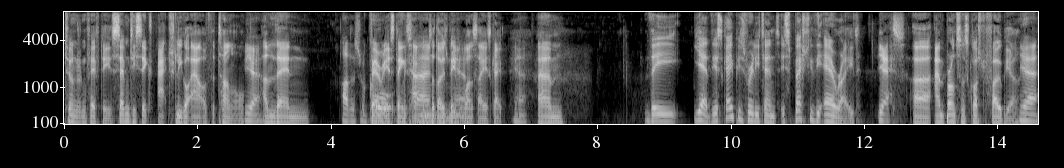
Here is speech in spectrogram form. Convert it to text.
250. 76 actually got out of the tunnel. Yeah. and then Others were various caught, things happened to those people yeah. once they escaped. Yeah. Um, the yeah, the escape is really tense, especially the air raid Yes. uh, and Bronson's claustrophobia. Yeah.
